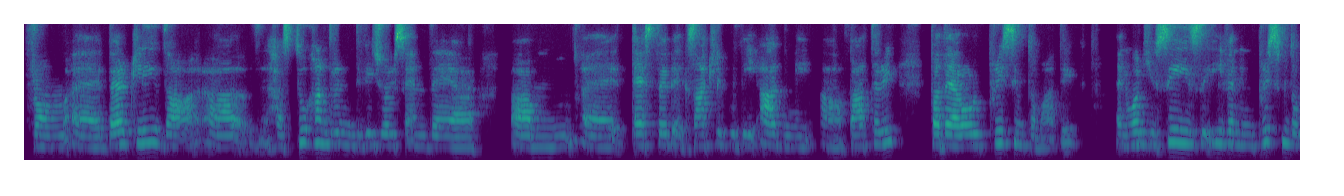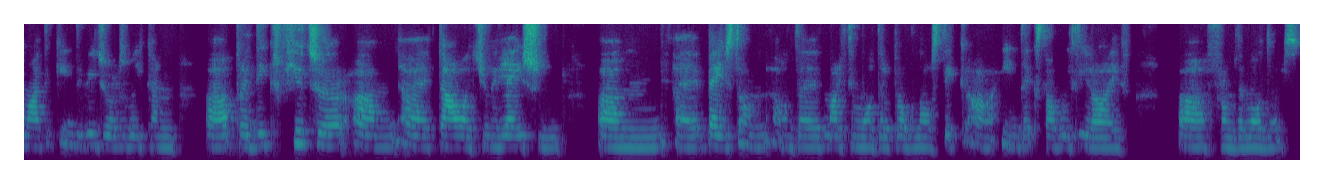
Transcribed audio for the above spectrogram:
from uh, Berkeley that uh, has 200 individuals and they are um, uh, tested exactly with the ADNI battery, but they're all pre-symptomatic. And what you see is even in pre-symptomatic individuals, we can predict future um, tau accumulation um, uh, based on, on the multimodal prognostic uh, index that we derive uh, from the models.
